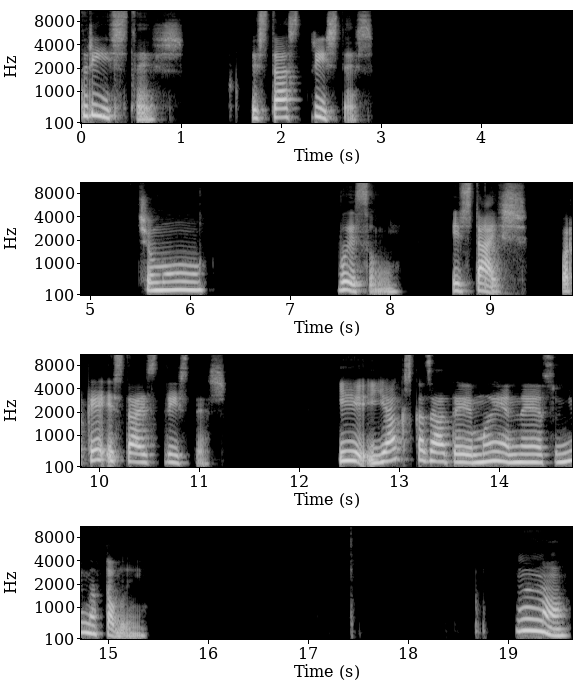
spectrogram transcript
tristes. Estás tristes. Чому ви сумні? Estáis. ¿Por qué estáis tristes? І як сказати, ми не сумні, ми втомлені? No.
